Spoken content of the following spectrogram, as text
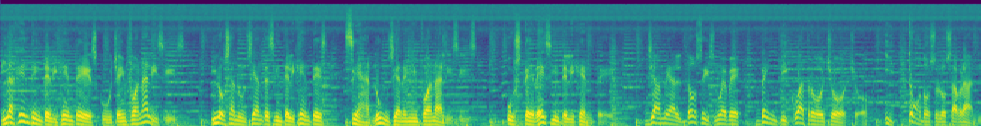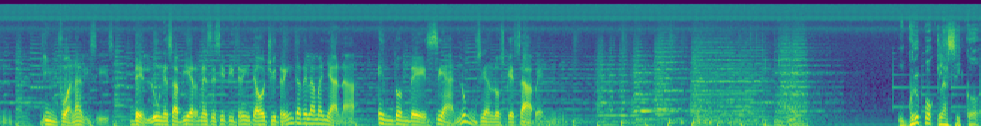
La gente inteligente escucha InfoAnálisis. Los anunciantes inteligentes se anuncian en InfoAnálisis. Usted es inteligente. Llame al 269-2488 y todos lo sabrán. Infoanálisis, de lunes a viernes de 7 y 30, 8 y 30 de la mañana, en donde se anuncian los que saben. Grupo Clásico,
